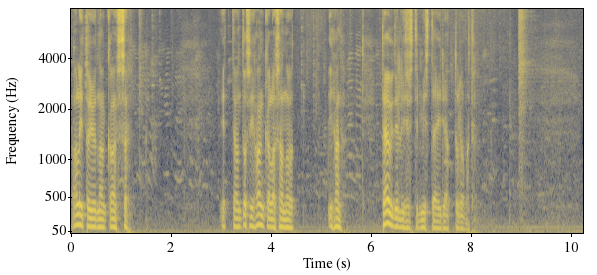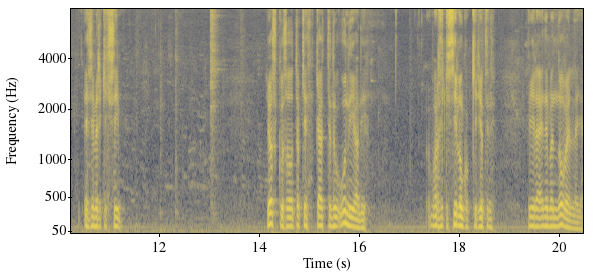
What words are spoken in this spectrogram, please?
alitajunnan kanssa, että on tosi hankala sanoa ihan täydellisesti, mistä ideat tulevat. Esimerkiksi joskus olen toki käyttänyt uniani, varsinkin silloin kun kirjoitin vielä enemmän novelleja.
